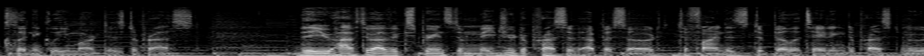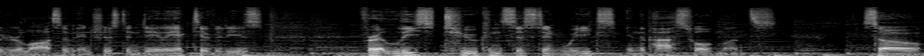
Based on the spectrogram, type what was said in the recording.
clinically marked as depressed. That you have to have experienced a major depressive episode, defined as debilitating depressed mood or loss of interest in daily activities, for at least two consistent weeks in the past 12 months. So,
